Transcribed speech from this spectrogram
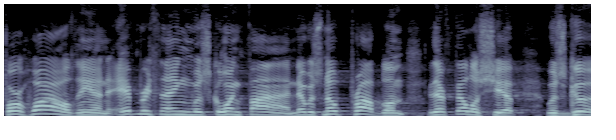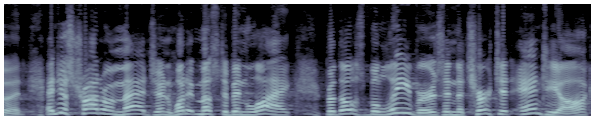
For a while, then, everything was going fine. There was no problem. Their fellowship was good. And just try to imagine what it must have been like for those believers in the church at Antioch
